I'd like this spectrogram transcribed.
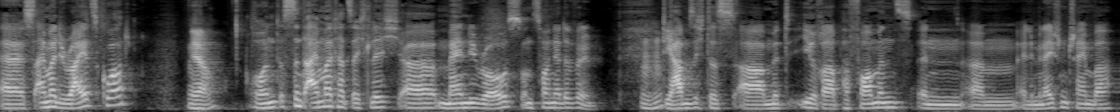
äh, es ist einmal die Riot Squad Ja. und es sind einmal tatsächlich äh, Mandy Rose und Sonja Deville. Die haben sich das äh, mit ihrer Performance in ähm, Elimination Chamber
